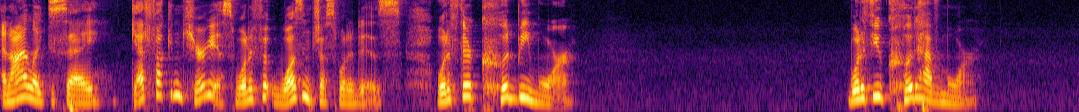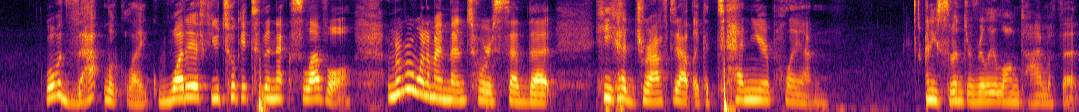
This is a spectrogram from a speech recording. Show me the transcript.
And I like to say, get fucking curious. What if it wasn't just what it is? What if there could be more? What if you could have more? What would that look like? What if you took it to the next level? I remember one of my mentors said that he had drafted out like a 10 year plan and he spent a really long time with it.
